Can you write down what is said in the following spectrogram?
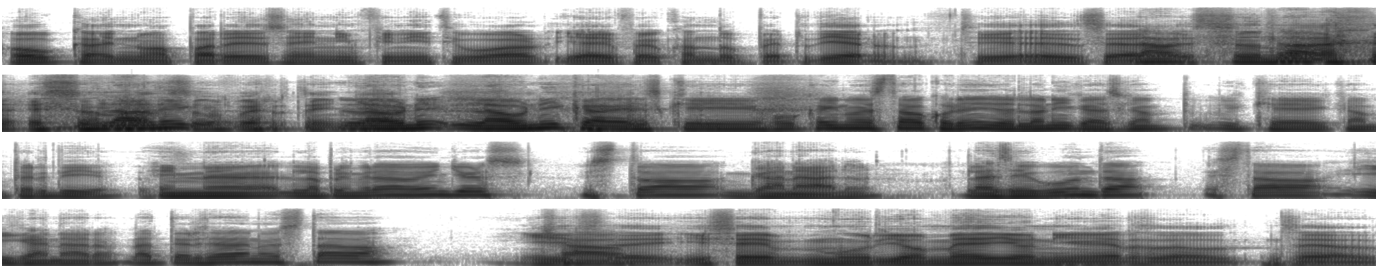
Hawkeye no aparece en Infinity War y ahí fue cuando perdieron. Sí, o sea, es una, es una la super la, la, única vez que Hawkeye no ha estado con ellos es la única vez que han, perdido. En la, primera Avengers estaba, ganaron. La segunda estaba y ganaron. La tercera no estaba, y se, y se, murió medio universo. O sea,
